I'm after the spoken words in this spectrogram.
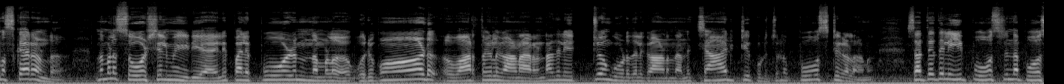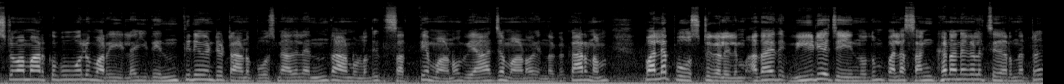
നമസ്കാരമുണ്ട്. നമ്മൾ സോഷ്യൽ മീഡിയയിൽ പലപ്പോഴും നമ്മൾ ഒരുപാട് വാർത്തകൾ കാണാറുണ്ട്. അതിൽ ഏറ്റവും കൂടുതൽ കാണുന്നതാണ് ചാരിറ്റിയെ കുറിച്ചുള്ള പോസ്റ്റുകളാണ് സത്യത്തിൽ ഈ പോസ്റ്റുന്ന പോസ്റ്റർമാർക്ക് പോലും അറിയില്ല. ഇത് എന്തിനു വേണ്ടിയിട്ടാണ് പോസ്റ്റിന് അതിൽ എന്താണുള്ളത്? ഇത് സത്യമാണോ? വ്യാജമാണോ? എന്നൊക്കെ. കാരണം പല പോസ്റ്റുകളിലും അതായത് വീഡിയോ ചെയ്യുന്നതും പല സംഘടനകൾ ചേർന്നിട്ട്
